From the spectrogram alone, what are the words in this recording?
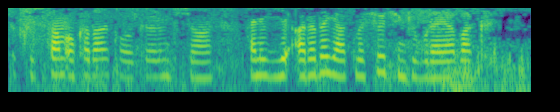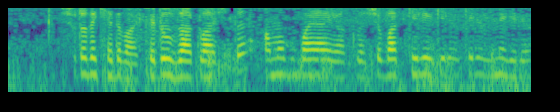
Şu kuştan o kadar korkuyorum ki şu an. Hani arada yaklaşıyor çünkü buraya bak. Şurada da kedi var. Kedi uzaklaştı ama bu bayağı yaklaşıyor. Bak geliyor geliyor geliyor yine geliyor.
